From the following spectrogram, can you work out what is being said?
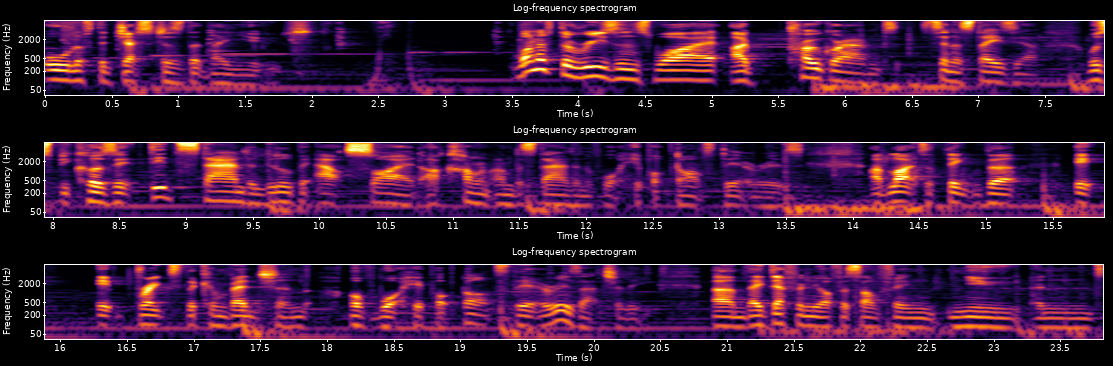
all of the gestures that they use. One of the reasons why I programmed Sinestesia was because it did stand a little bit outside our current understanding of what hip hop dance theatre is. I'd like to think that it it breaks the convention of what hip hop dance theatre is actually. Um, they definitely offer something new and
